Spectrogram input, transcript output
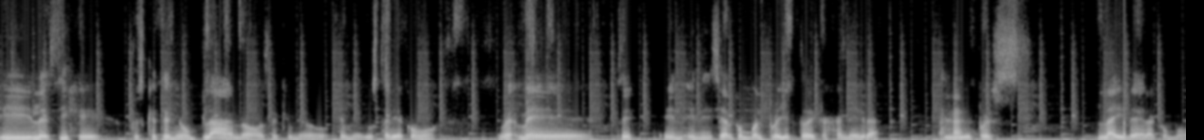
y les dije, pues que tenía un plan, ¿no? O sea, que me, que me gustaría como, me, sí, iniciar como el proyecto de Caja Negra. Y pues la idea era como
